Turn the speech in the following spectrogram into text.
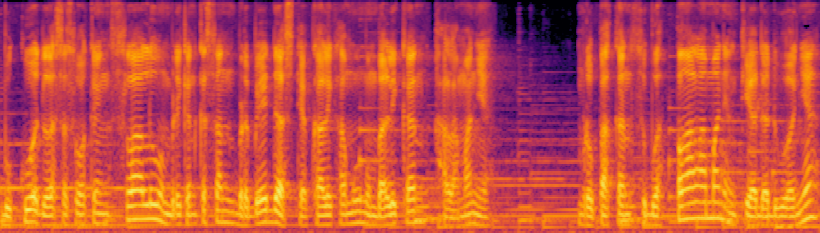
Buku adalah sesuatu yang selalu memberikan kesan berbeda setiap kali kamu membalikan halamannya merupakan sebuah pengalaman yang tiada duanya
